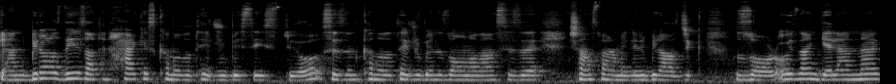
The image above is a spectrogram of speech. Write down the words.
yani biraz değil zaten herkes Kanada tecrübesi istiyor. Sizin Kanada tecrübeniz olmadan size şans vermeleri birazcık zor. O yüzden gelenler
